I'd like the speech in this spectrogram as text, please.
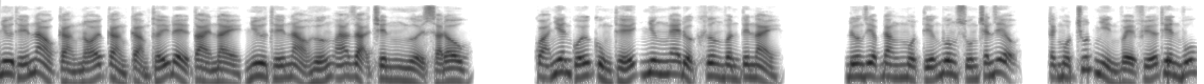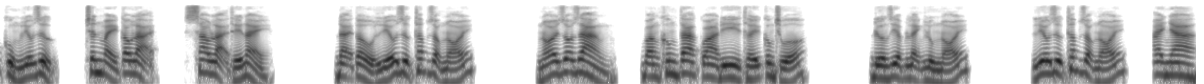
như thế nào càng nói càng cảm thấy đề tài này như thế nào hướng á dạ trên người xa đâu. Quả nhiên cuối cùng thế nhưng nghe được Khương Vân tên này. Đường Diệp đằng một tiếng buông xuống chén rượu, tạch một chút nhìn về phía thiên vũ cùng liễu dực, chân mày cau lại, sao lại thế này? Đại tẩu liễu dực thấp giọng nói. Nói rõ ràng, bằng không ta qua đi thấy công chúa. Đường Diệp lạnh lùng nói. Liễu dực thấp giọng nói, ai nha,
